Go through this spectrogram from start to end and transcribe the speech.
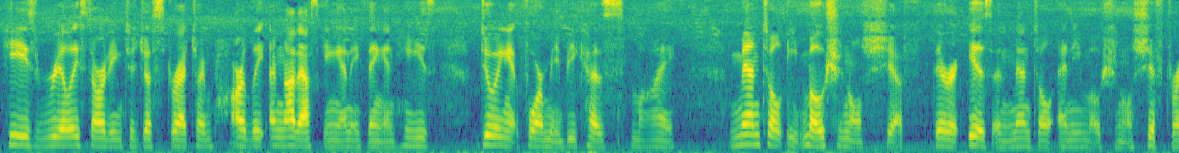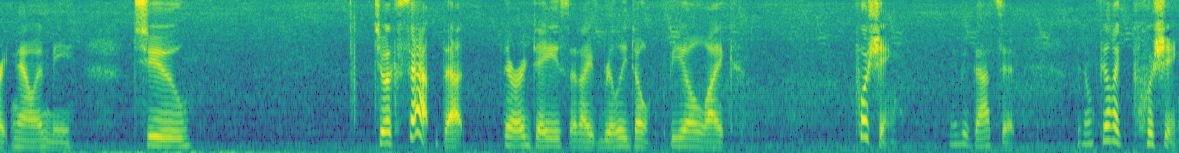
He's really starting to just stretch. I'm hardly, I'm not asking anything, and he's doing it for me because my mental emotional shift. There is a mental and emotional shift right now in me to to accept that there are days that I really don't feel like pushing. Maybe that's it. I don't feel like pushing.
